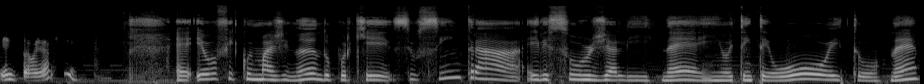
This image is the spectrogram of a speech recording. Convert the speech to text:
Então é assim. É, eu fico imaginando porque se o Sintra ele surge ali, né, em 88, né?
